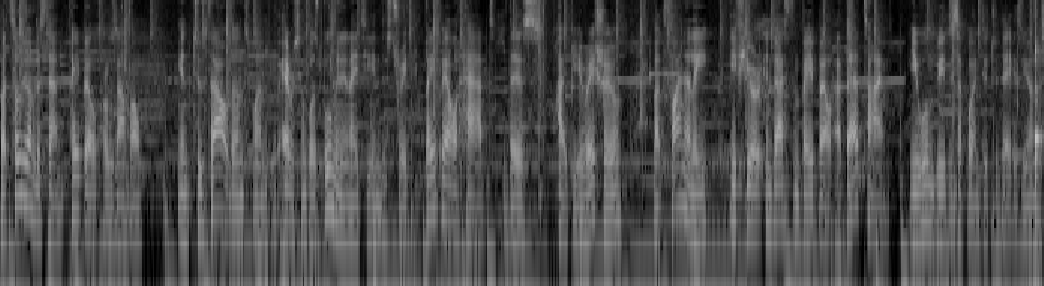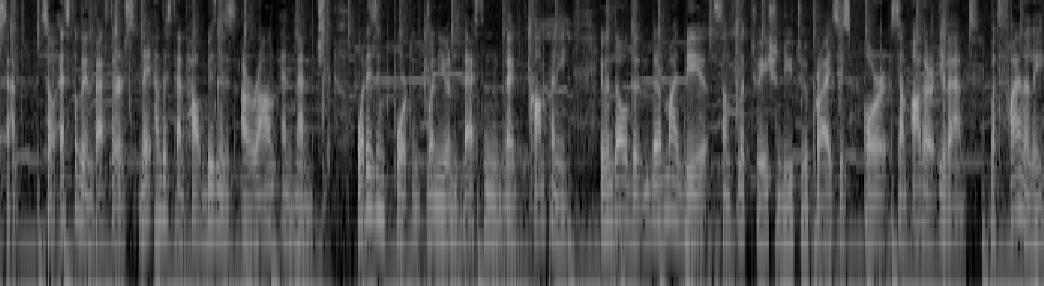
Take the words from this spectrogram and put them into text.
But so you understand, PayPal, for example, in 2000, when everything was booming in IT industry, PayPal had this high P ratio, but finally, if you're investing PayPal at that time, you won't be disappointed today, as you understand. So as for the investors, they understand how businesses are run and managed. What is important when you invest in a company even though the, there might be some fluctuation due to a crisis or some other event. But finally,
